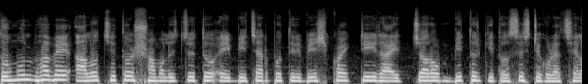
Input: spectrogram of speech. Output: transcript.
তুমুলভাবে আলোচিত সমালোচিত এই বিচারপতির বেশ কয়েকটি রায় চরম বিতর্কিত সৃষ্টি করেছিল।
